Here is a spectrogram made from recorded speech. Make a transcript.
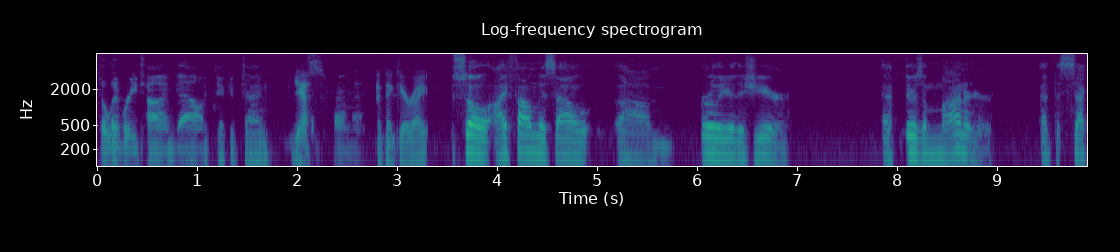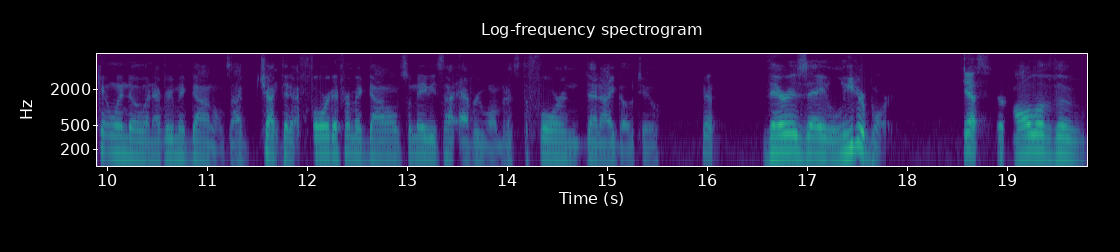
delivery time down? Ticket time. yes, I think you're right. So I found this out um, earlier this year. If there's a monitor at the second window in every McDonald's, I've checked it at four different McDonald's, so maybe it's not everyone, but it's the four in- that I go to. Yeah. There is a leaderboard Yes. for all of the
